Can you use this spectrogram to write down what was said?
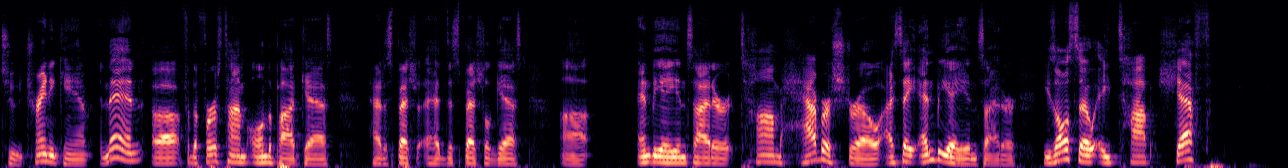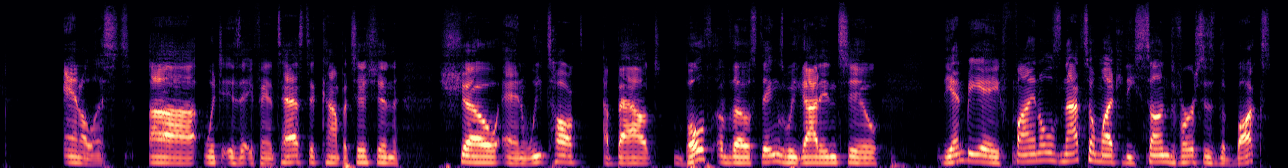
to training camp and then uh, for the first time on the podcast had a special had this special guest uh, NBA insider Tom Haberstroh. I say NBA insider. He's also a top chef analyst uh, which is a fantastic competition show. And we talked about both of those things. We got into the NBA Finals, not so much the Suns versus the Bucks,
